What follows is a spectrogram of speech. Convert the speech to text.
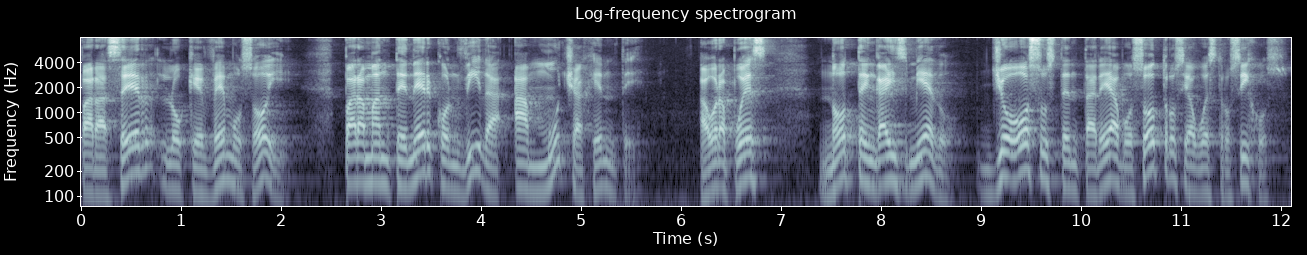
para hacer lo que vemos hoy, para mantener con vida a mucha gente. Ahora pues, no tengáis miedo, yo os sustentaré a vosotros y a vuestros hijos.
